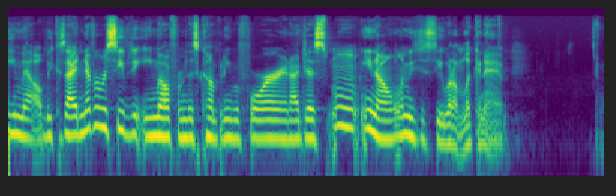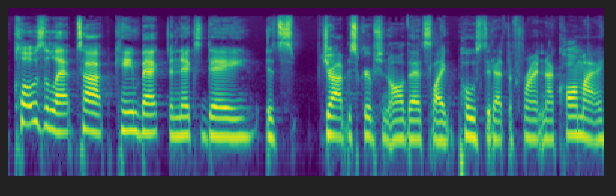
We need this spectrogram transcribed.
email because I had never received an email from this company before. And I just, mm, you know, let me just see what I'm looking at. Closed the laptop, came back the next day. It's job description, all that's like posted at the front. And I call my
